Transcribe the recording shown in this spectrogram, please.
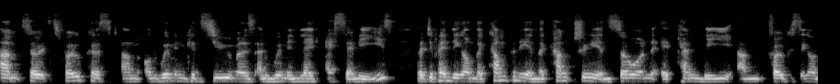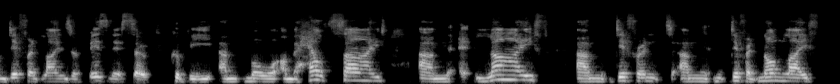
Um, so it's focused um, on women consumers and women led SMEs. But depending on the company and the country and so on, it can be um, focusing on different lines of business. So it could be um, more on the health side, um, life, um, different, different non life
